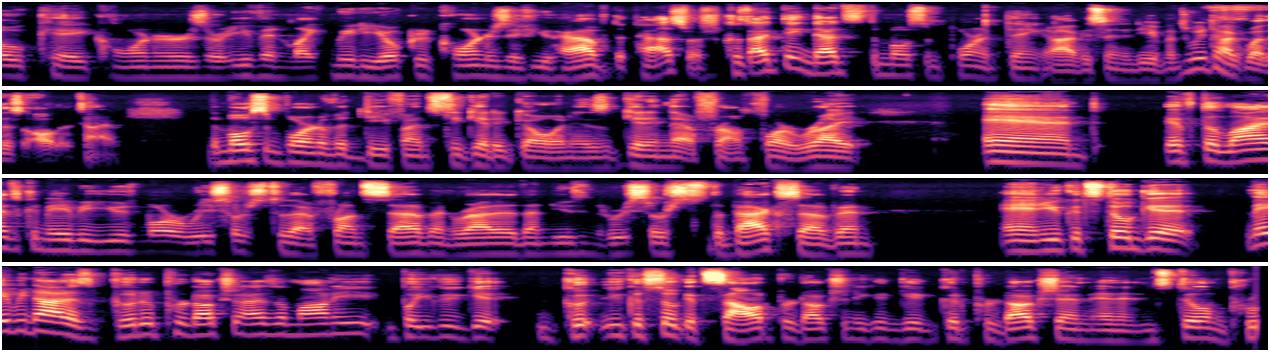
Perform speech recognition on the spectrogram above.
okay corners or even like mediocre corners if you have the pass rush. Because I think that's the most important thing, obviously, in the defense. We talk about this all the time. The most important of a defense to get it going is getting that front four right. And if the Lions could maybe use more resources to that front seven rather than using the resources to the back seven, and you could still get maybe not as good a production as Amani, but you could get good. You could still get solid production. You could get good production and, still improve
